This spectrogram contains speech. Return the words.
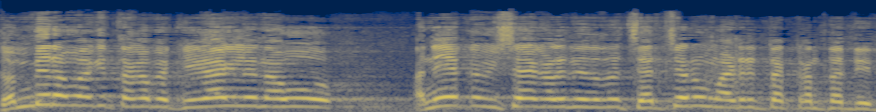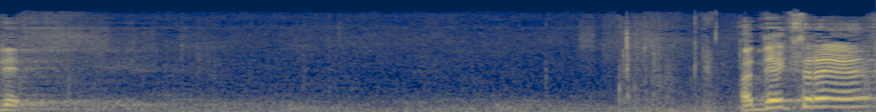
ಗಂಭೀರವಾಗಿ ತಗೋಬೇಕು. ಈಗಾಗಲೇ ನಾವು ಅನೇಕ ವಿಷಯಗಳನ್ನು ಇದರ ಚರ್ಚೆನೂ ಮಾಡಿರ್ತಕ್ಕಂಥದ್ದಿದೆ. ಅಧ್ಯಕ್ಷರೇ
